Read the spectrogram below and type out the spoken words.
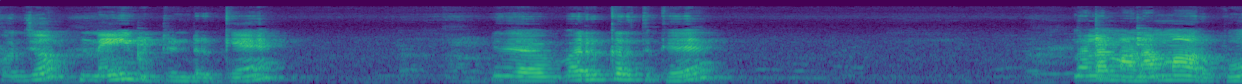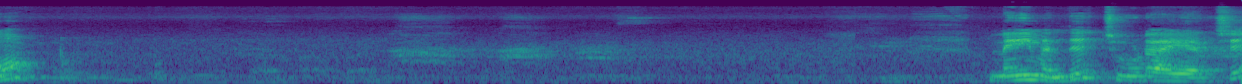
கொஞ்சம் நெய் விட்டுருக்கேன் இதை வறுக்கிறதுக்கு நல்லா மணமாக இருக்கும். நெய் வந்து சூடாயாச்சு.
